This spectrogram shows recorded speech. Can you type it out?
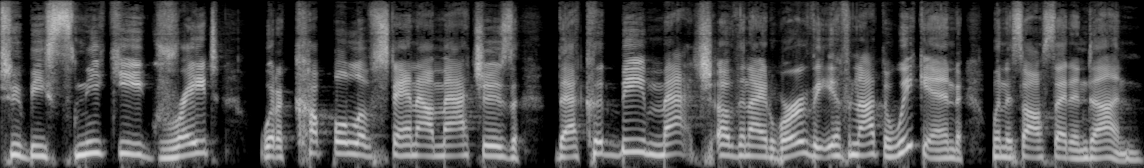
to be sneaky great with a couple of standout matches that could be match of the night worthy, if not the weekend when it's all said and done.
